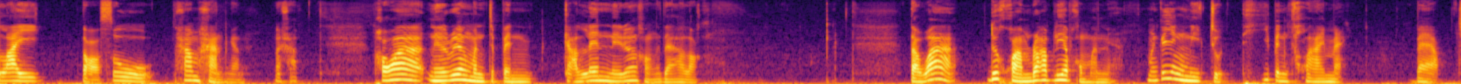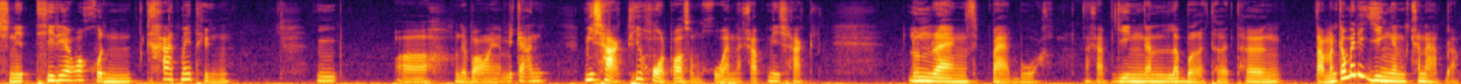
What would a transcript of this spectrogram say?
ไล่ต่อสู้ห้ำหั่นกันนะครับ เพราะว่าเนื้อเรื่องมันจะเป็นการเล่นในเรื่องของ dialog แต่ว่าด้วยความราบเรียบของมันเนี่ย มันก็ยังมีจุดที่เป็นคลายแม็กแบบชนิดที่เรียกว่าคุณคาดไม่ถึงเอ่อผมจะบอกว่าไงมีการมีฉากที่โหดพอสมควรนะครับ มีฉากรุนแรง 18 บวกนะครับ ยิงกันระเบิดเถิดเทิง แต่มันก็ไม่ได้ยิงกันขนาดแบบ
